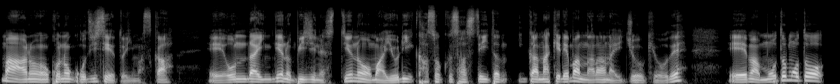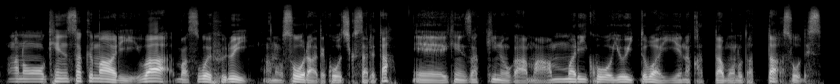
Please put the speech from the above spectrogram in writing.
まあ、あの、このご時世といいますか、えー、オンラインでのビジネスっていうのを、まあ、より加速させていたいかなければならない状況で、えー、まあ、もともと、あの、検索周りは、まあ、すごい古い、あの、ソーラーで構築された、えー、検索機能が、まあ、あんまりこう、良いとは言えなかったものだったそうです。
